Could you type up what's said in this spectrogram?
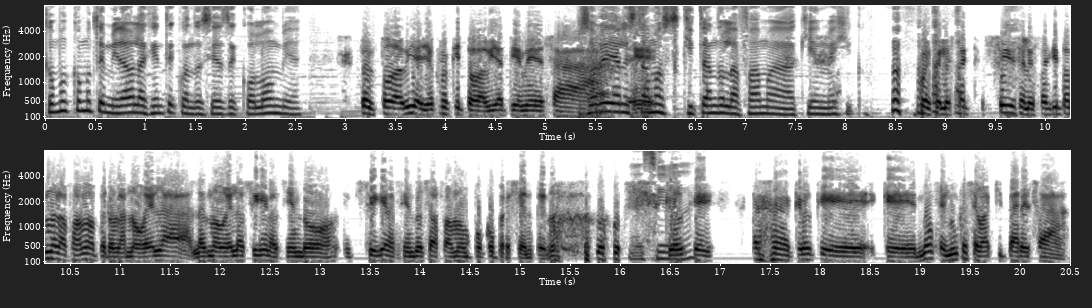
¿cómo, ¿cómo te miraba la gente cuando decías de Colombia? Pues todavía, yo creo que todavía tiene esa... Pues ahora ya le eh, estamos quitando la fama aquí en México. Pues se le está, sí, se le está quitando la fama, pero la novela, las novelas siguen haciendo, siguen haciendo esa fama un poco presente, ¿no? Eh, creo que, creo que, que no sé, nunca se va a quitar esa,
